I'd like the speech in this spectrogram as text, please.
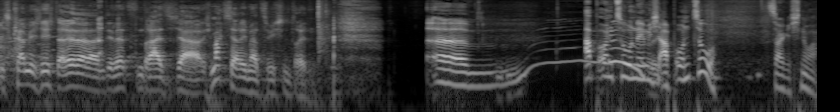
Ich kann mich nicht erinnern an die letzten 30 Jahre. Ich mag's ja immer zwischendrin. Ähm, Ab und zu nehme ich ab und zu. Sage ich nur.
